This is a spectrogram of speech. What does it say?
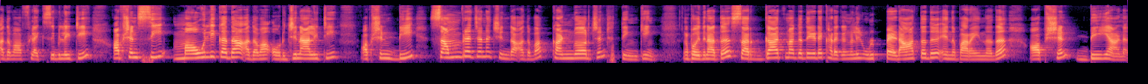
അഥവാ ഫ്ലെക്സിബിലിറ്റി ഓപ്ഷൻ സി മൗലികത അഥവാ ഒറിജിനാലിറ്റി ഓപ്ഷൻ ഡി സംരചന ചിന്ത അഥവാ കൺവേർജന്റ് തിങ്കിങ് അപ്പോൾ ഇതിനകത്ത് സർഗാത്മകതയുടെ ഘടകങ്ങളിൽ ഉൾപ്പെടാത്തത് എന്ന് പറയുന്നത് ഓപ്ഷൻ ഡി ആണ്.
